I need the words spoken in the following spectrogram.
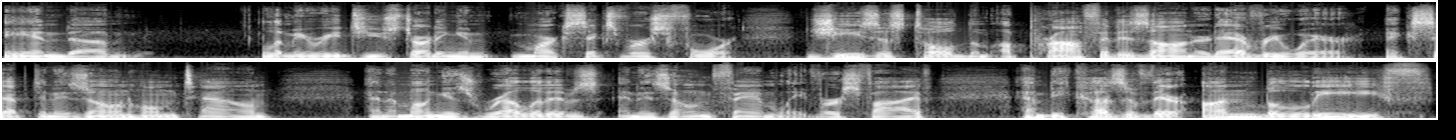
And um, let me read to you starting in Mark 6, verse 4. Jesus told them, A prophet is honored everywhere except in his own hometown and among his relatives and his own family. Verse 5 And because of their unbelief,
